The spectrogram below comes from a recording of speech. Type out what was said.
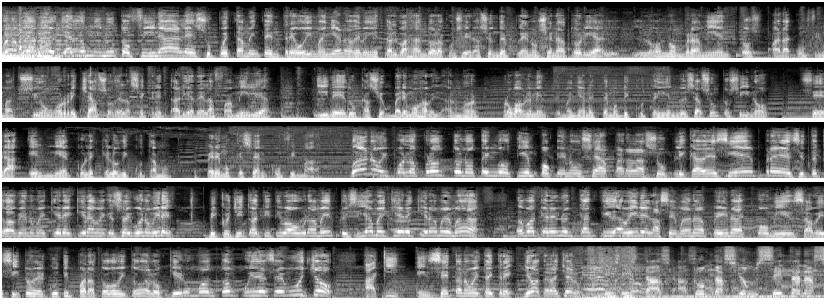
Bueno, mis amigos, ya en los minutos finales, supuestamente entre hoy y mañana deben estar bajando a la consideración del Pleno Senatorial los nombramientos para confirmación o rechazo de la Secretaria de la Familia y de Educación. Veremos a ver, a lo mejor probablemente mañana estemos discutiendo ese asunto, si no, será el miércoles que lo discutamos. Esperemos que sean confirmadas. Bueno, y por lo pronto no tengo tiempo que no sea para la súplica de siempre. Si usted todavía no me quiere, quiérame que soy bueno. Mire, bizcochito de titi bajo juramento. Y si ya me quiere, quiérame más. Vamos a querernos en cantidad. Mire, la semana apenas comienza. Besitos en el cutis para todos y todas. Los quiero un montón. Cuídense mucho. Aquí en Z93. Llévatela, chero. Estás con Nación Z Nacional.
